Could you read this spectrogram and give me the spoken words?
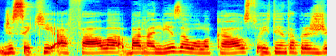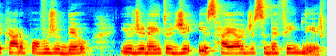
disse que a fala banaliza o Holocausto e tenta prejudicar o povo judeu e o direito de Israel de se defender.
